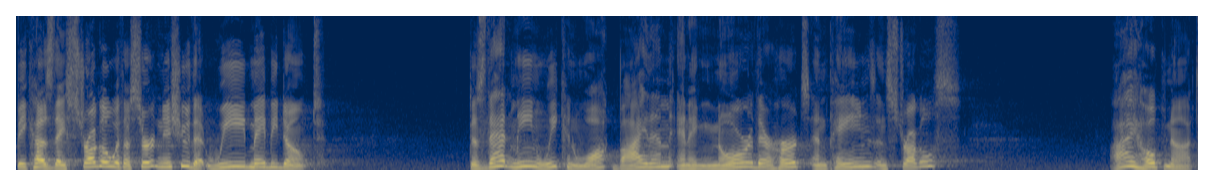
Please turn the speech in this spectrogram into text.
because they struggle with a certain issue that we maybe don't. Does that mean we can walk by them and ignore their hurts and pains and struggles? I hope not.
